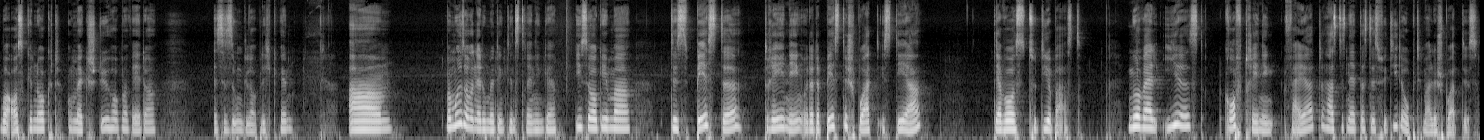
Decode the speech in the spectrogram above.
war ausgenockt und mein Gestühl hat mir wieder. Es ist unglaublich gewesen. Ähm, man muss aber nicht unbedingt ins Training gehen. Ich sage immer, das Beste, Training oder der beste Sport ist der, der was zu dir passt. Nur weil ihr es Krafttraining feiert, heißt das nicht, dass das für dich der optimale Sport ist.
